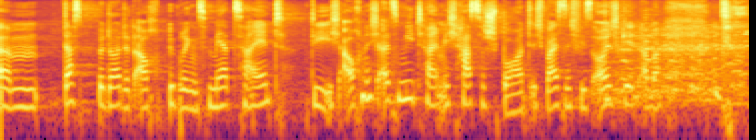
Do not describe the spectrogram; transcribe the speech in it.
Ähm, das bedeutet auch übrigens mehr Zeit, die ich auch nicht als Me-Time. Ich hasse Sport. Ich weiß nicht, wie es euch geht, aber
